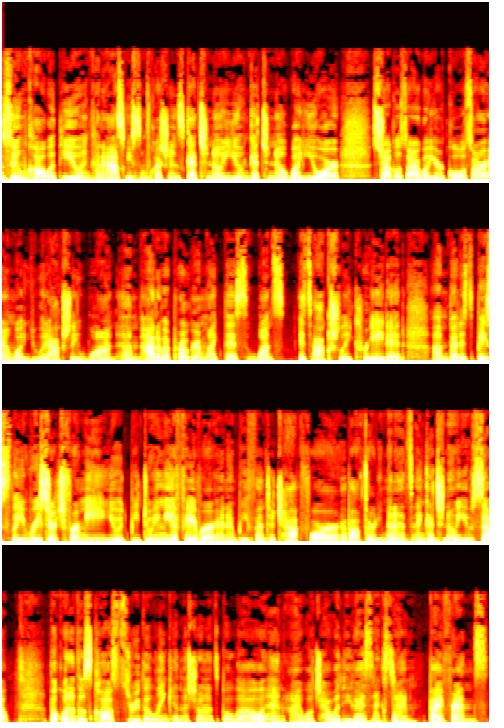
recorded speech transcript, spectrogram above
Zoom call with you and kind of ask you some questions questions, get to know you, and get to know what your struggles are, what your goals are, and what you would actually want um, out of a program like this once it's actually created. Um, but it's basically research for me. You would be doing me a favor, and it'd be fun to chat for about 30 minutes and get to know you. So book one of those calls through the link in the show notes below, and I will chat with you guys next time. Bye, friends.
